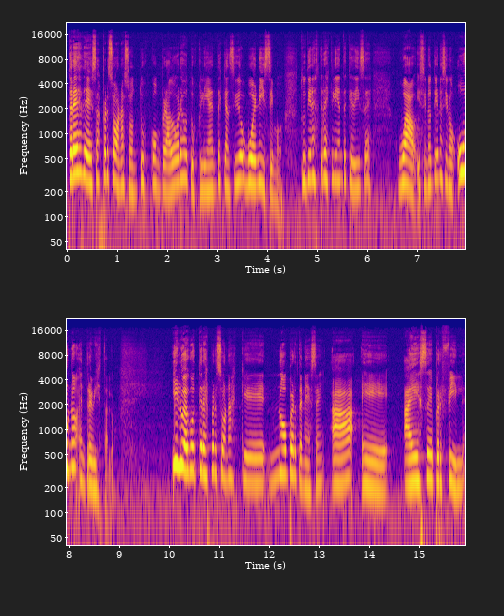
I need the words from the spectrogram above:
Tres de esas personas son tus compradores o tus clientes que han sido buenísimos. Tú tienes tres clientes que dices, wow, y si no tienes sino uno, entrevístalo. Y luego tres personas que no pertenecen a, eh, a ese perfil,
